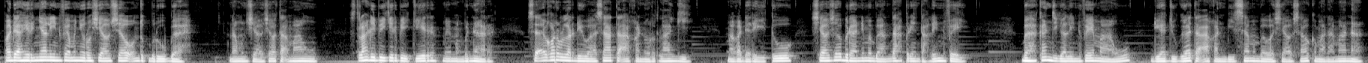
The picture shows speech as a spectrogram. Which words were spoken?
Pada akhirnya Lin Fei menyuruh Xiao Xiao untuk berubah. Namun Xiao Xiao tak mau. Setelah dipikir-pikir, memang benar. Seekor ular dewasa tak akan nurut lagi. Maka dari itu, Xiao Xiao berani membantah perintah Lin Fei. Bahkan jika Lin Fei mau, dia juga tak akan bisa membawa Xiao Xiao ke mana-mana.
